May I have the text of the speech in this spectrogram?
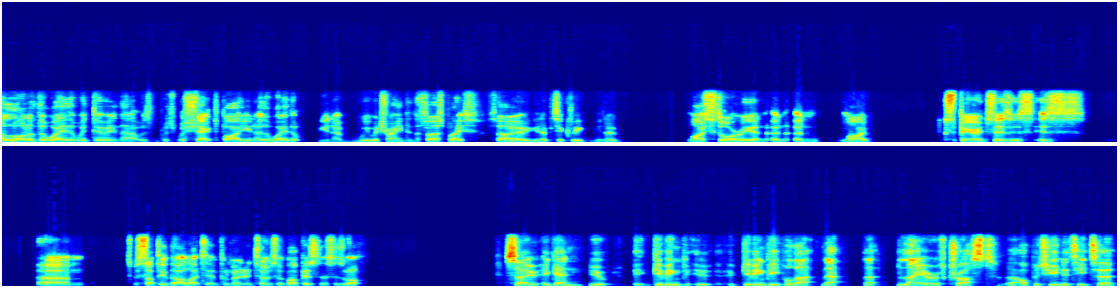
a lot of the way that we're doing that was, was was shaped by you know the way that you know we were trained in the first place. So you know particularly you know my story and and and my experiences is is um, something that I like to implement in terms of our business as well. So again, you giving giving people that that that layer of trust, that opportunity to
